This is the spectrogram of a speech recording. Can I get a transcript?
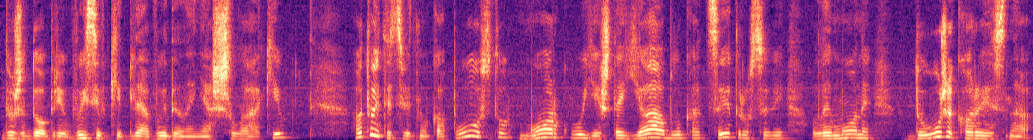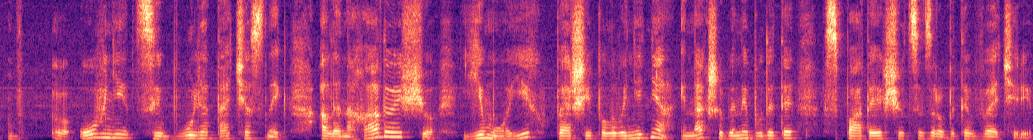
дуже добрі висівки для видалення шлаків. Готуйте цвітну капусту, моркву, їжте яблука, цитрусові, лимони. Дуже корисна в е, овні цибуля та часник. Але нагадую, що їмо їх в першій половині дня, інакше ви не будете спати, якщо це зробите ввечері.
